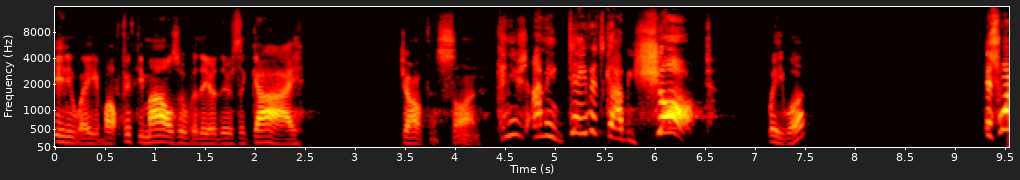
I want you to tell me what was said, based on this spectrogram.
anyway, about 50 miles over there, there's a guy, Jonathan's son. Can you, I mean, David's got to be shocked. Wait, what? It's one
